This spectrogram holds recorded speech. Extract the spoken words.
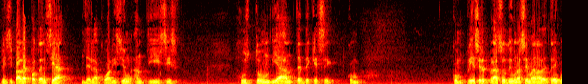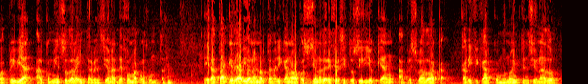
principales potencias de la coalición anti-ISIS, justo un día antes de que se cumpliese el plazo de una semana de tregua previa al comienzo de las intervenciones de forma conjunta. El ataque de aviones norteamericanos a posiciones del ejército sirio que han apresurado a calificar como no intencionado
